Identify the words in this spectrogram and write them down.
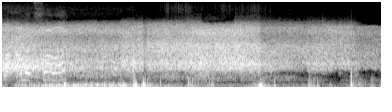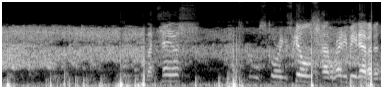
Mohamed Salah. Mateus, whose scoring skills have already been evident.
